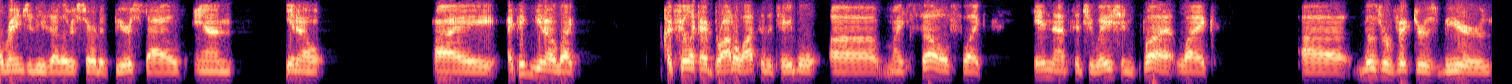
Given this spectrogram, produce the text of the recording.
a range of these other sort of beer styles. And you know, I I think you know like I feel like I brought a lot to the table uh, myself, like in that situation, but like uh, those were Victor's beers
